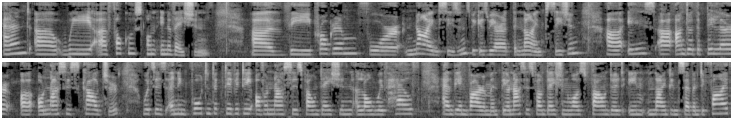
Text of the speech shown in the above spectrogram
and uh, we uh, focus on innovation. Uh, the program for nine seasons, because we are at the ninth season, uh, is uh, under the pillar uh, Onassis Culture, which is an important activity of Onassis Foundation along with health and the environment. The Onassis Foundation was founded in 1975.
